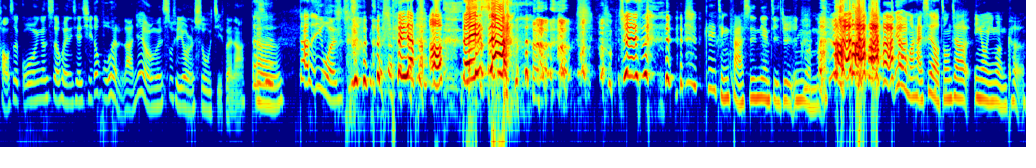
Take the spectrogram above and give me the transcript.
考试国文跟社会那些其实都不会很烂，就有人数学有人十五几分啊，但是大家的英文，等一下哦，等一下，确实可以请法师念几句英文吗？因为我们还是有宗教应用英文课，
